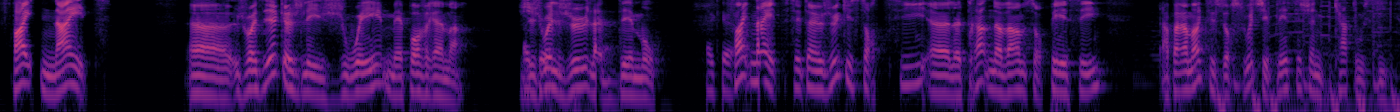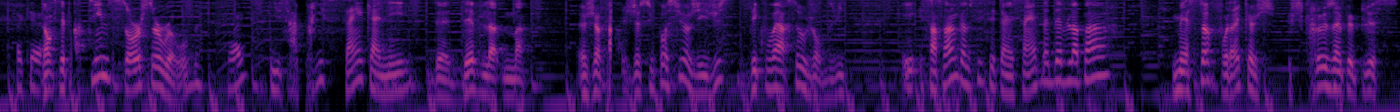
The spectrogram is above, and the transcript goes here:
Fight Night. Euh, je vais dire que je l'ai joué, mais pas vraiment. J'ai joué le jeu, la démo. Fight Night, c'est un jeu qui est sorti euh, le 30 novembre sur PC. Apparemment que c'est sur Switch et PlayStation 4 aussi. Donc c'est par Team Sorcerer Robe. Ouais. Et ça a pris cinq années de développement. Je, je suis pas sûr, j'ai juste découvert ça aujourd'hui. Et ça semble comme si c'était un simple développeur, mais ça, faudrait que je, je creuse un peu plus.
